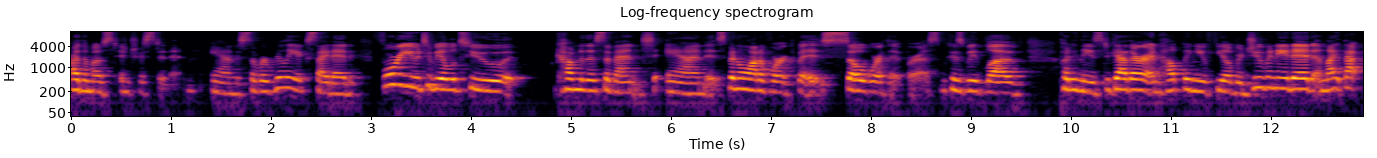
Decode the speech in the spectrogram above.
are the most interested in. And so we're really excited for you to be able to come to this event and it's been a lot of work, but it's so worth it for us because we love putting these together and helping you feel rejuvenated and light that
